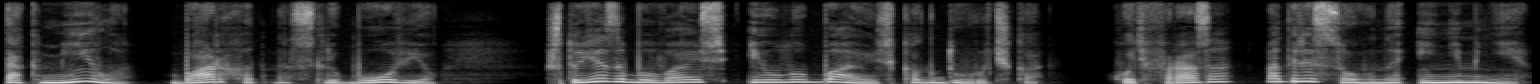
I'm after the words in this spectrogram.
Так мило, бархатно, с любовью, что я забываюсь и улыбаюсь, как дурочка, хоть фраза адресована и не мне.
